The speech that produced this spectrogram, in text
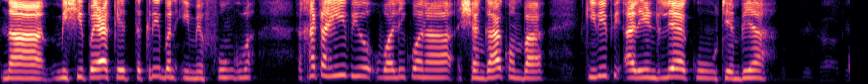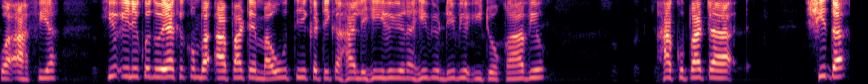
na mishipa yake takriban imefungwa. Hata hivyo walikuwa na shangaa kwamba kivipi aliendelea kutembea kwa afya. Hiyo ilikuwa doo yake kwamba apate mauti katika hali hii hiyo na hivyo ndivyo itokavyo. Hakupata shida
